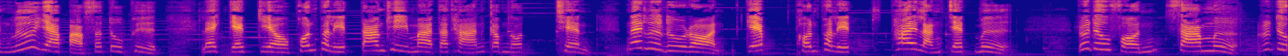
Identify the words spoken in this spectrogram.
งหรือยาปราบศัตรูพืช และเก็บเกี่ยวผลผลิตตามที่มาตรฐานกำหนด เช่น ในฤดูร้อนเก็บผลผลิตภายหลังเจ็ดมือฤดูฝนสามมือฤดู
